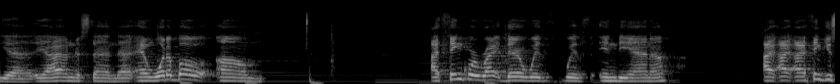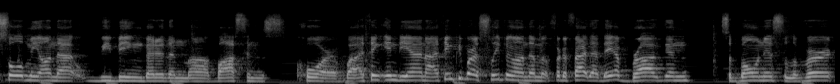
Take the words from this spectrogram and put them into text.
yeah. Yeah, I understand that. And what about um? I think we're right there with with Indiana. I, I think you sold me on that we being better than uh, Boston's core, but I think Indiana. I think people are sleeping on them for the fact that they have Brogdon, Sabonis, LeVert,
